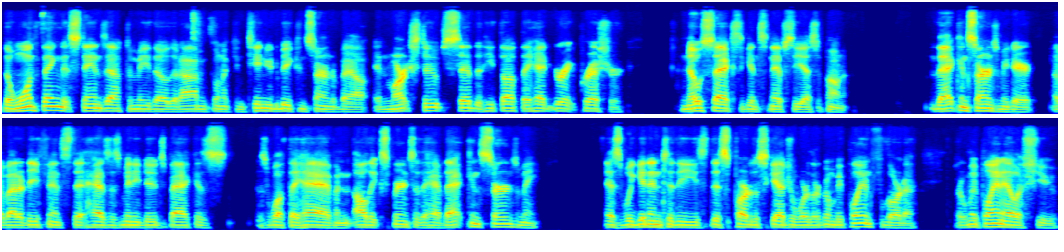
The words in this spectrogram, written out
The one thing that stands out to me though that I'm going to continue to be concerned about, and Mark Stoops said that he thought they had great pressure, no sacks against an FCS opponent. That concerns me, Derek, about a defense that has as many dudes back as as what they have and all the experience that they have. That concerns me as we get into these this part of the schedule where they're going to be playing Florida, they're going to be playing LSU.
